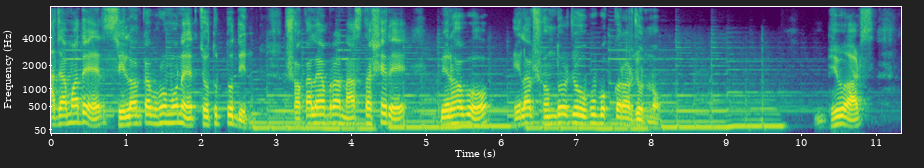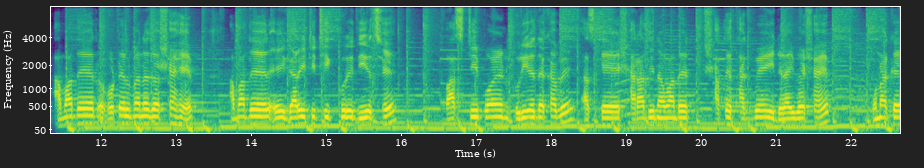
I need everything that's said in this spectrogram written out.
আজ আমাদের শ্রীলঙ্কা ভ্রমণের চতুর্থ দিন। সকালে আমরা নাস্তা সেরে বের হব এলার সৌন্দর্য উপভোগ করার জন্য। ভিউয়ার্স, আমাদের হোটেল ম্যানেজার সাহেব আমাদের এই গাড়িটি ঠিক করে দিয়েছে। পাঁচটি পয়েন্ট ঘুরিয়ে দেখাবে। আজকে সারাদিন আমাদের সাথে থাকবে এই ড্রাইভার সাহেব। ওনাকে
